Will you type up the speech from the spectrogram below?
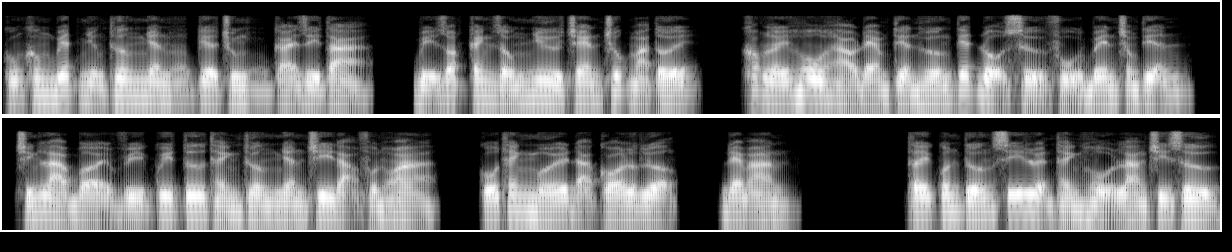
cũng không biết những thương nhân kia chúng cái gì tả bị rót canh giống như chen chúc mà tới, khóc lấy hô hào đem tiền hướng tiết độ sử phủ bên trong tiễn, chính là bởi vì quy tư thành thương nhân chi đạo phồn hoa, cố thanh mới đã có lực lượng, đem an. Tây quân tướng sĩ luyện thành hổ lang chi sư.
